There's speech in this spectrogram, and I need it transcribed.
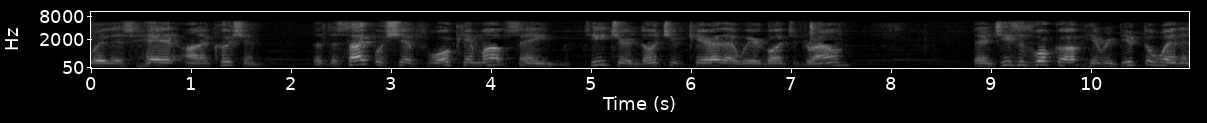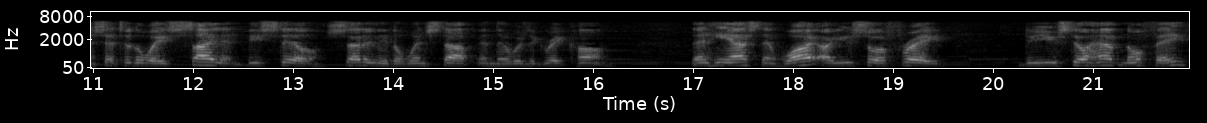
with his head on a cushion. The discipleship woke him up, saying, Teacher, don't you care that we are going to drown? Then Jesus woke up, he rebuked the wind, and said to the waves, Silent, be still. Suddenly the wind stopped, and there was a great calm. Then he asked them, Why are you so afraid? Do you still have no faith?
